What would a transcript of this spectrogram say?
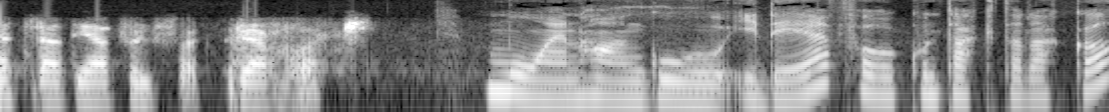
etter at de har fullført programmet vårt. Må en ha en god idé for å kontakte dere?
